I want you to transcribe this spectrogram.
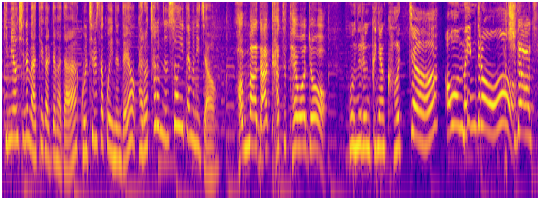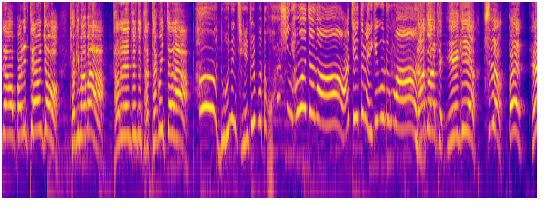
김미영 씨는 마트에 갈 때마다 골치를 썩고 있는데요. 바로 철없는 수홍이 때문이죠. 엄마 나 카트 태워줘. 오늘은 그냥 걷죠. 어, 엄마 힘들어. 싫어 싫어 빨리 태워줘. 저기 봐봐 다른 애들도 다 타고 있잖아. 어, 너는 쟤들보다 훨씬 형하잖아. 아, 쟤들 애기 구르구만. 나도 한테 얘기해. 싫어 빨리 태워.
